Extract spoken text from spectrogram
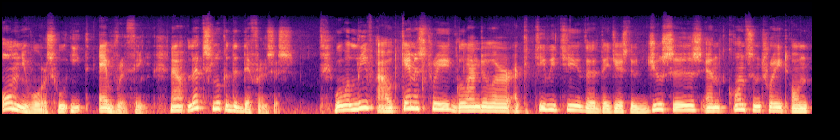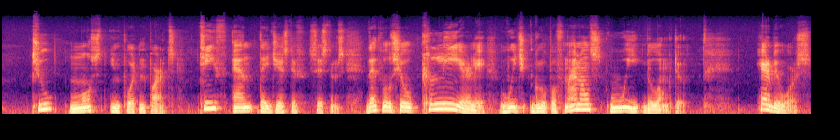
omnivores who eat everything. Now, let's look at the differences. We will leave out chemistry, glandular activity, the digestive juices, and concentrate on two most important parts teeth and digestive systems. That will show clearly which group of mammals we belong to. Herbivores.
